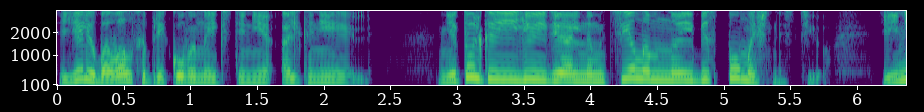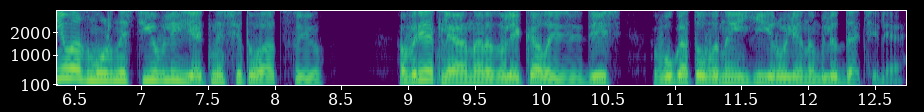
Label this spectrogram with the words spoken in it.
я любовался прикованной к стене Альканиэль. Не только ее идеальным телом, но и беспомощностью, и невозможностью влиять на ситуацию. Вряд ли она развлекалась здесь, в уготованной ей роли наблюдателя.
